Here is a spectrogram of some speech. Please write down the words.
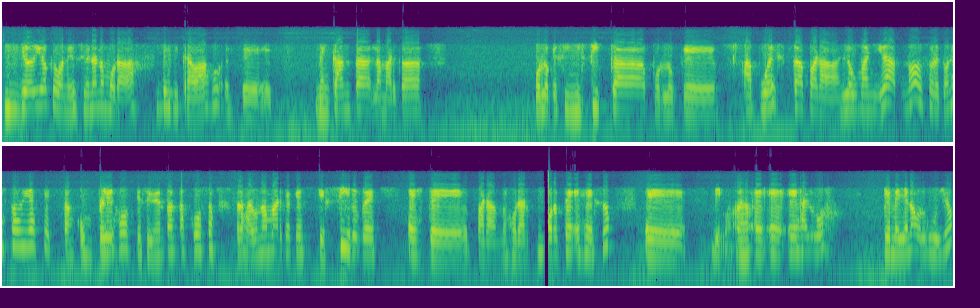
yo digo que bueno, yo soy una enamorada de mi trabajo, este, me encanta la marca por lo que significa, por lo que apuesta para la humanidad, ¿no? Sobre todo en estos días que tan complejos, que se viven tantas cosas, trabajar una marca que, que sirve este para mejorar el deporte es eso. Eh, digo, es algo que me llena orgullo.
